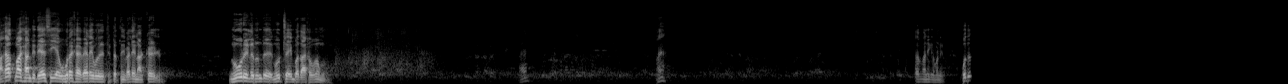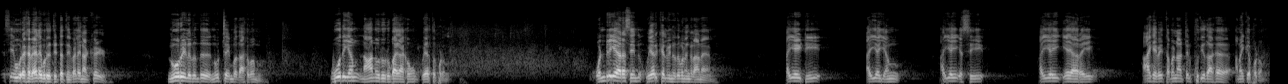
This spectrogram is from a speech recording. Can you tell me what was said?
மகாத்மா காந்தி தேசிய ஊரக வேலை உறுதி திட்டத்தின் வேலை நாட்கள் நூறிலிருந்து நூற்றி ஐம்பதாகவும் தேசிய ஊரக வேலை உறுதி திட்டத்தின் வேலை நாட்கள் நூறிலிருந்து நூற்றி ஐம்பதாகவும் ஊதியம் நானூறு ரூபாயாகவும் உயர்த்தப்படும். ஒன்றிய அரசின் உயர்கல்வி நிறுவனங்களான ஐஐடி ஐஐஎம் ஐஐஎஸ்சி ஐஐஏஆர்ஐ ஆகியவை தமிழ்நாட்டில் புதிதாக அமைக்கப்படும்.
